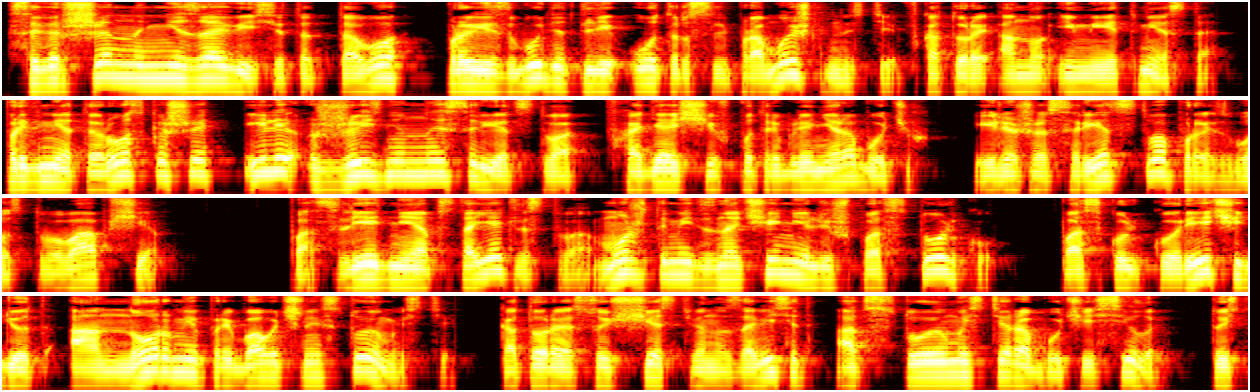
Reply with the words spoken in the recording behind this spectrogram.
совершенно не зависит от того, производит ли отрасль промышленности, в которой оно имеет место, предметы роскоши или жизненные средства, входящие в потребление рабочих, или же средства производства вообще. Последнее обстоятельство может иметь значение лишь постольку, поскольку речь идет о норме прибавочной стоимости, которая существенно зависит от стоимости рабочей силы, то есть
